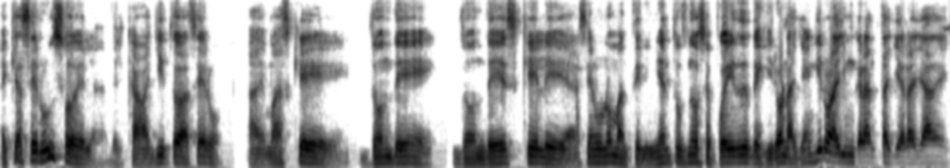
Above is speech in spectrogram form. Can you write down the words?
Hay que hacer uso de la, del caballito de acero. Además que donde, donde es que le hacen uno mantenimiento, uno se puede ir desde Girona. Allá en Girona hay un gran taller allá de,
